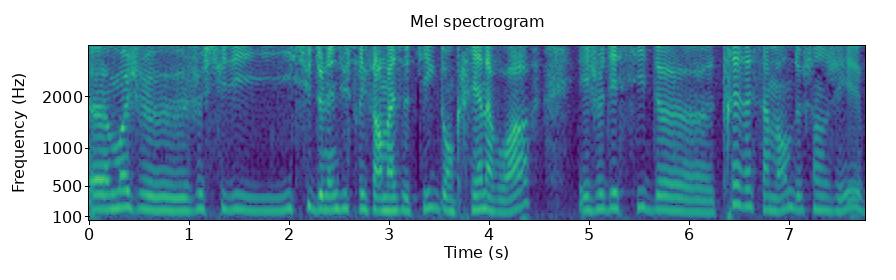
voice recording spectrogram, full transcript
Euh, moi, je, je suis issue de l'industrie pharmaceutique, donc rien à voir. Et je décide euh, très récemment de changer.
